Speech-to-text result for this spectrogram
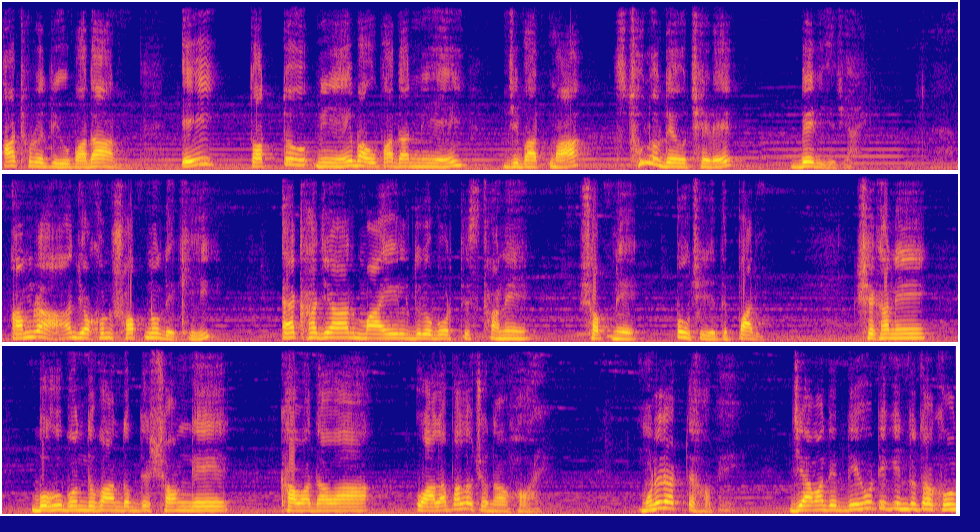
আঠেরোটি উপাদান। এই তত্ত্ব নিয়ে বা উপাদান নিয়েই জীবাত্মা স্থূল দেহ ছেড়ে বেরিয়ে যায়। আমরা যখন স্বপ্ন দেখি, এক হাজার মাইল দূরবর্তী স্থানে স্বপ্নে পৌঁছে যেতে পারি। সেখানে বহু বন্ধু বান্ধবদের সঙ্গে খাওয়া দাওয়া ও আলাপ আলোচনা হয়। মনে রাখতে হবে যে আমাদের দেহটি কিন্তু তখন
